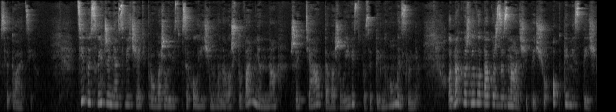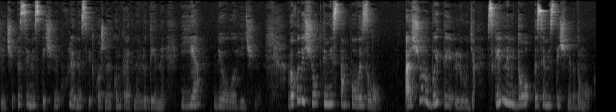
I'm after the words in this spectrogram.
ситуаціях. Ці дослідження свідчать про важливість психологічного налаштування на життя та важливість позитивного мислення. Однак важливо також зазначити, що оптимістичний чи песимістичний погляд на світ кожної конкретної людини є біологічним. Виходить, що оптимістам повезло. А що робити людям, схильним до песимістичних думок?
